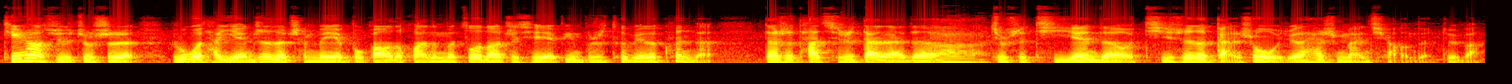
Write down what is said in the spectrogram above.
听上去就是如果它研制的成本也不高的话，那么做到这些也并不是特别的困难。但是它其实带来的就是体验的提升的感受，我觉得还是蛮强的，对吧？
